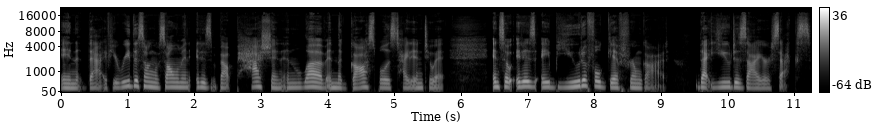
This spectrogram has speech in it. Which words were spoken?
in that. If you read the Song of Solomon, it is about passion and love, and the gospel is tied into it. And so it is a beautiful gift from God that you desire sex.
